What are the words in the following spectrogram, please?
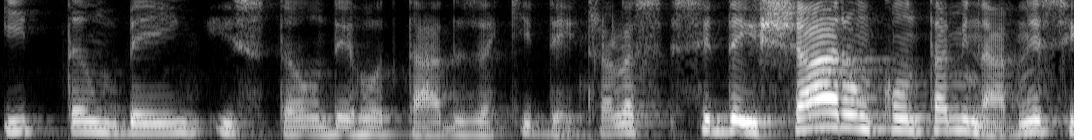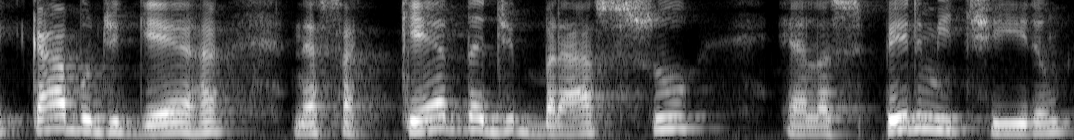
e também estão derrotadas aqui dentro. Elas se deixaram contaminar. Nesse cabo de guerra, nessa queda de braço, elas permitiram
